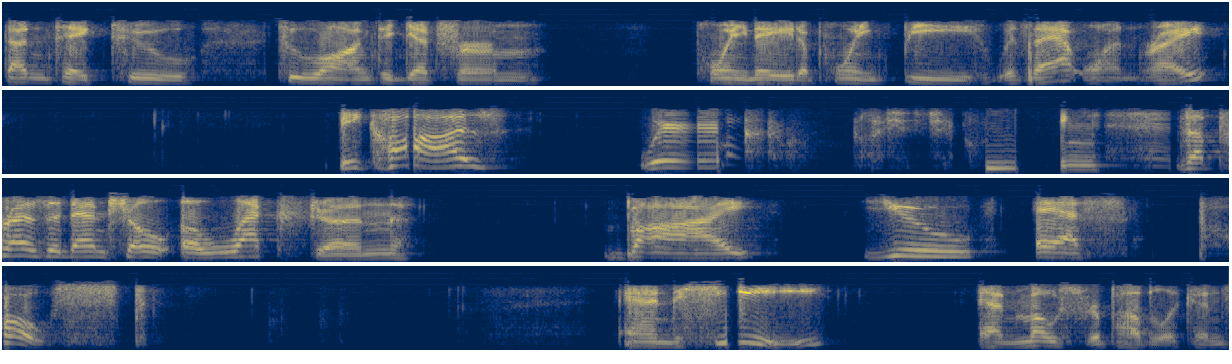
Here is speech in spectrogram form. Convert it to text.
Doesn't take too too long to get from point A to point B with that one, right? Because we're the presidential election by U.S. Post. And he and most Republicans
